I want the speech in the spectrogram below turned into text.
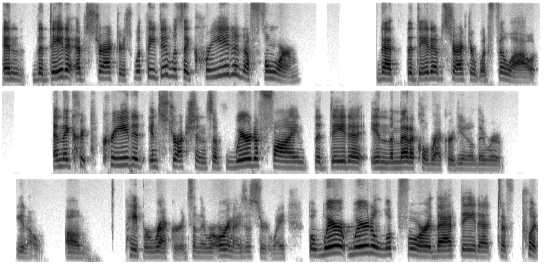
And the data abstractors, what they did was they created a form that the data abstractor would fill out and they cre created instructions of where to find the data in the medical record. You know, they were, you know, um, paper records and they were organized a certain way, but where, where to look for that data to put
